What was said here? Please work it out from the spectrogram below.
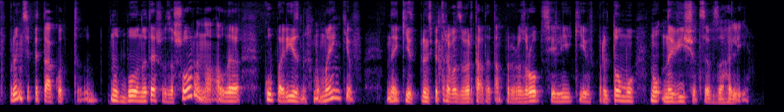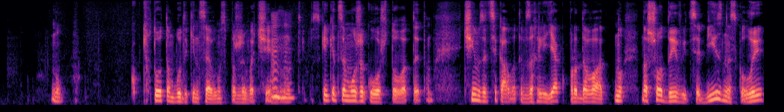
в принципі, так, от, ну, було не те, що зашорено, але купа різних моментів, на які, в принципі, треба звертати там при розробці ліків, при тому, ну, навіщо це взагалі? Ну, хто там буде кінцевим споживачем, uh-huh. ну, скільки це може коштувати, там, чим зацікавити, взагалі, як продавати, ну, на що дивиться бізнес, коли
